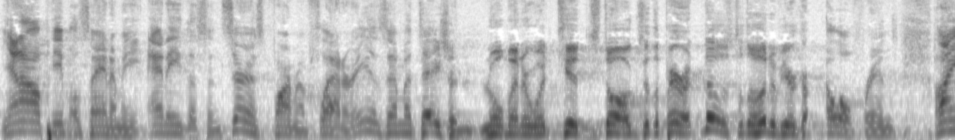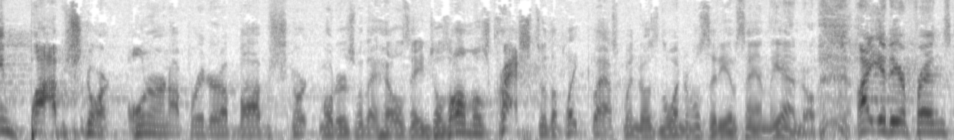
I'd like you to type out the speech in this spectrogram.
You know, people say to me, Eddie, the sincerest form of flattery is imitation. No matter what kids, dogs, or the parrot does to the hood of your car. Hello, friends. I'm Bob Schnork, owner and operator of Bob Schnork Motors, where the Hells Angels almost crashed through the plate glass windows in the wonderful city of San Leandro. Hiya, dear friends.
